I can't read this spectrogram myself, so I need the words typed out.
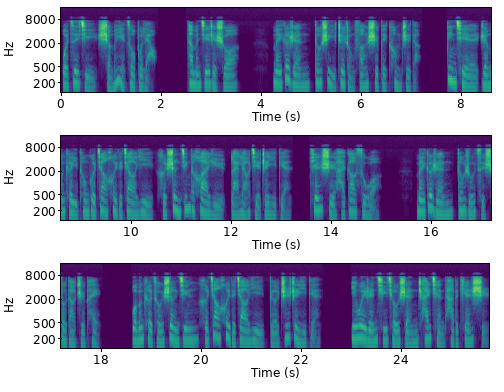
我自己什么也做不了。他们接着说，每个人都是以这种方式被控制的。并且人们可以通过教会的教义和圣经的话语来了解这一点。天使还告诉我，每个人都如此受到支配。我们可从圣经和教会的教义得知这一点，因为人祈求神差遣他的天使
